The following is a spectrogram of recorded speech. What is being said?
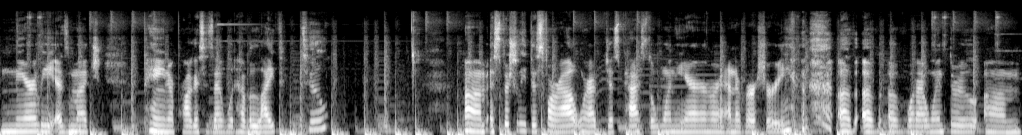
nearly as much pain or progress as I would have liked to um, especially this far out where I've just passed the one year anniversary of, of, of what I went through. Um,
